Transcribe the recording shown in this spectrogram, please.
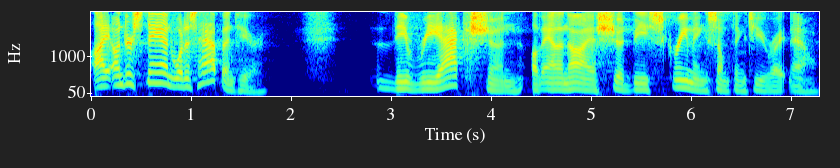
I understand what has happened here. The reaction of Ananias should be screaming something to you right now.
